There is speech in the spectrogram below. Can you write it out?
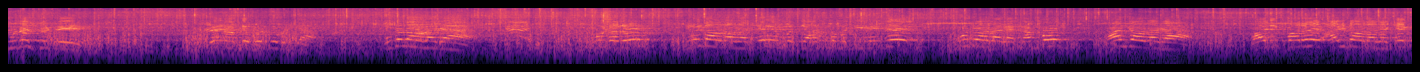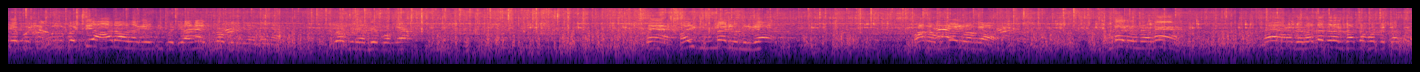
முதல் சுற்று முதலாவதாக கூடலூர் இரண்டாவதாக தேயம்பட்டி அருங்கம்பட்டி இணைந்து மூன்றாவதாக கம்பம் நான்காவதாக வாடிப்பாறை ஐந்தாவதாக கே கே பட்டி புதுப்பட்டி ஆறாவதாக எந்திப்பட்டி ஆனால் ஸ்லோ பண்ணுங்க அண்ணே. ஸ்லோ பண்ணி அப்படியே போங்க. ஏ பைக் முன்னாடி வந்துருங்க. வாங்க முன்னாடி வாங்க. முன்னாடி வந்தானே ஏ அந்த வெள்ளை கலர் சட்டை போட்டு கத்து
